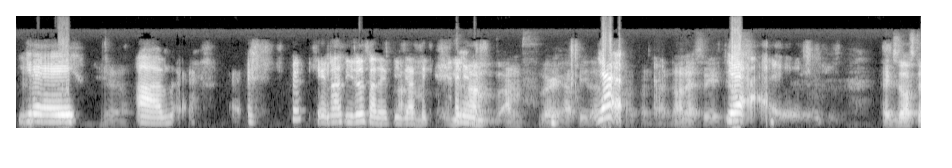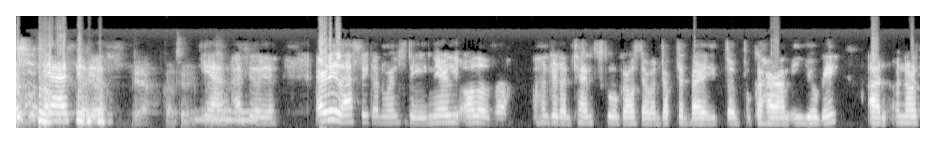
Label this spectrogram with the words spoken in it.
Yay! Yeah. Um, you're not, you don't sound enthusiastic. I'm, yeah, I'm, I'm very happy that Yeah. happened. Honestly, Yeah, exhausted but yeah, I happy. feel you. Yeah, continue. Yeah, I feel you. Early last week on Wednesday, nearly all of the 110 schoolgirls that were abducted by the Boko Haram in Yobe, and a north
